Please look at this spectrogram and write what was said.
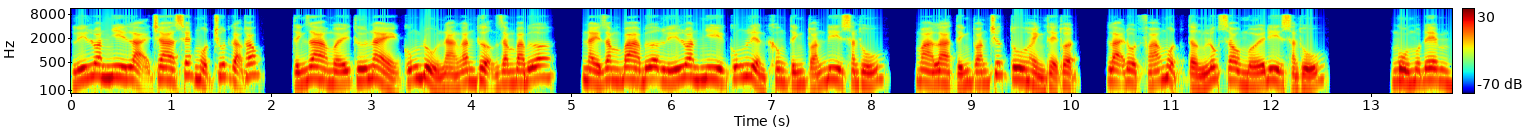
Lý Loan Nhi lại tra xét một chút gạo thóc, tính ra mấy thứ này cũng đủ nàng ăn thượng răm ba bữa, này răm ba bữa Lý Loan Nhi cũng liền không tính toán đi săn thú, mà là tính toán trước tu hành thể thuật, lại đột phá một tầng lúc sau mới đi săn thú. Ngủ một đêm,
